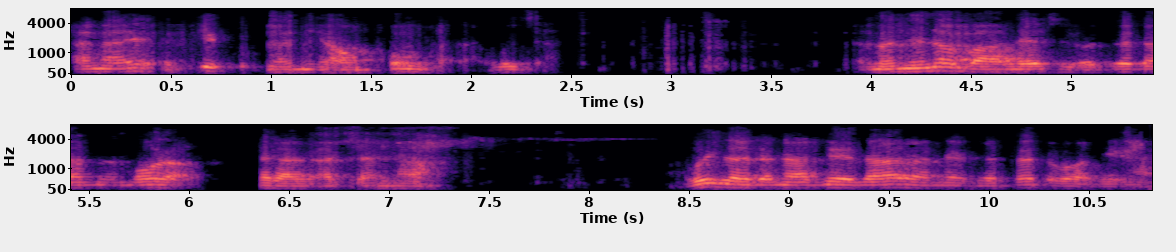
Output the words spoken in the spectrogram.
ခန္ဓာရဲ့အဖြစ်ကိုလည်းမြောင်ဖုံးတာဝိဇ္ဇာအမှန်တော့ပါလဲဆိုတော့တွေ့တာမမောတာအဲ့ဒါကသဏ္ဍာဝိဇ္ဇာတဏတဲ့သားရနဲ့တတ္တဝါတွေဟာ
